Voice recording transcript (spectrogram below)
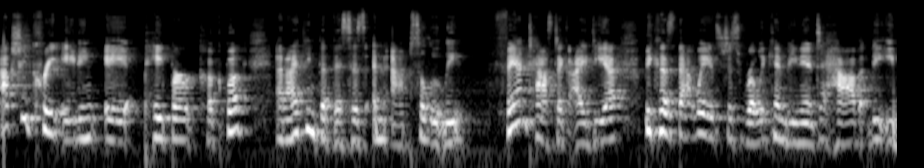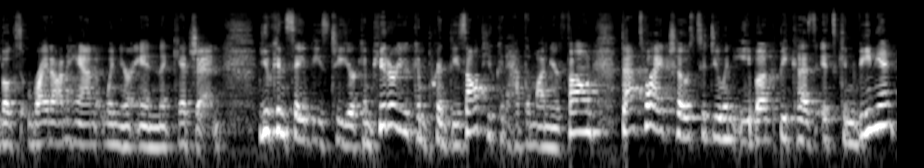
actually creating a paper cookbook. And I think that this is an absolutely fantastic idea because that way it's just really convenient to have the ebooks right on hand when you're in the kitchen. You can save these to your computer, you can print these off, you can have them on your phone. That's why I chose to do an ebook because it's convenient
